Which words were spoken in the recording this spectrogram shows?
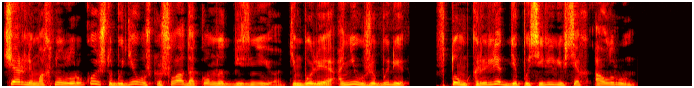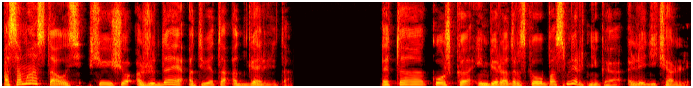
Чарли махнул рукой, чтобы девушка шла до комнат без нее, тем более они уже были в том крыле, где поселили всех Алрун, а сама осталась, все еще ожидая ответа от Гаррита. «Это кошка императорского посмертника, леди Чарли».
